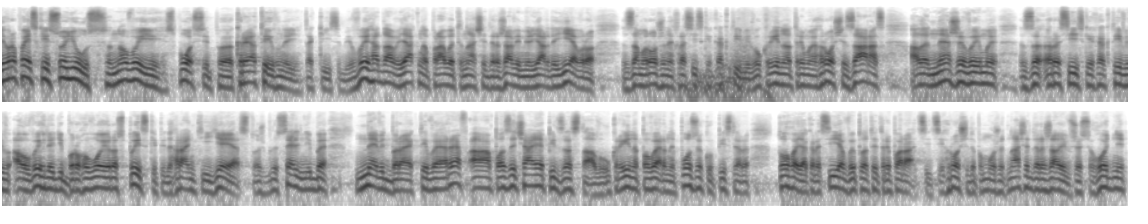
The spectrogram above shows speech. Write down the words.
Європейський союз новий спосіб е, креативний такий собі вигадав, як направити нашій державі мільярди євро з заморожених російських активів. Україна отримує гроші зараз, але не живими з російських активів, а у вигляді боргової розписки під гарантії ЄС. Тож Брюссель ніби не відбирає активи РФ, а позичає під заставу. Україна поверне позику після того, як Росія виплатить репарації. Ці гроші допоможуть нашій державі вже сьогодні.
